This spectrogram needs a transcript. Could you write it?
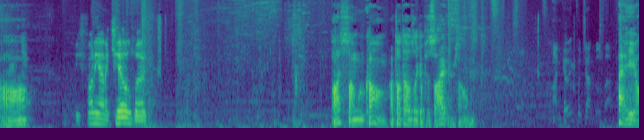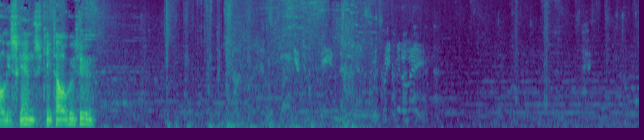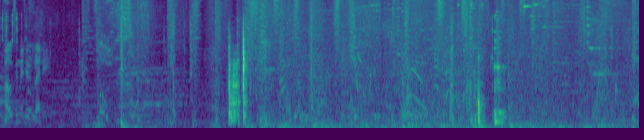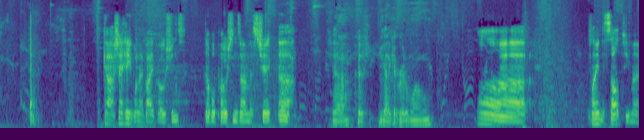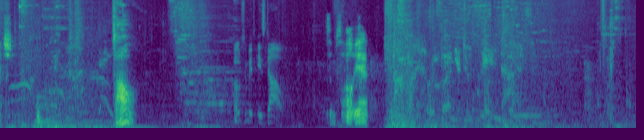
Aw. be funny on a kill, but Oh, that's Sun Wukong. I thought that was like a Poseidon or something. I'm going for jungle. I hate all these skins. Can't tell who's who. Gosh, I hate when I buy potions. Double potions on this chick. Ugh. Yeah, because you gotta get rid of one of them. Uh, playing the salt too much. Salt. Ultimate is down. Some salt, yeah.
